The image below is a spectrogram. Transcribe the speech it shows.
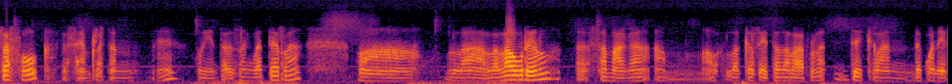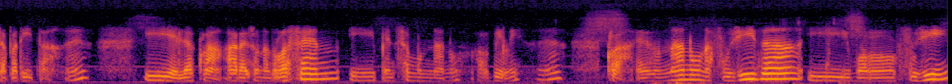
Suffolk, que sempre estan eh, orientades a Anglaterra, eh, la, la Laurel eh, s'amaga amb la caseta de l'arbre de, quan, de quan era petita. Eh? I ella, clar, ara és un adolescent i pensa en un nano, el Billy. Eh? Clar, és un nano, una fugida, i vol fugir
